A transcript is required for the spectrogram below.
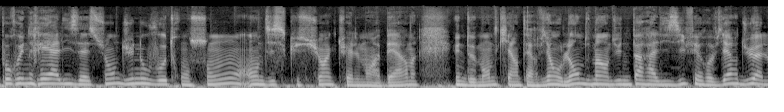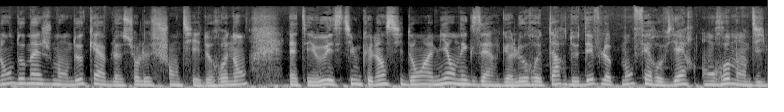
pour une réalisation du nouveau tronçon en discussion actuellement à Berne. Une demande qui intervient au lendemain d'une paralysie ferroviaire due à l'endommagement de câbles sur le chantier de Renan. La TE estime que l'incident a mis en exergue le retard de développement ferroviaire en Romandie.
